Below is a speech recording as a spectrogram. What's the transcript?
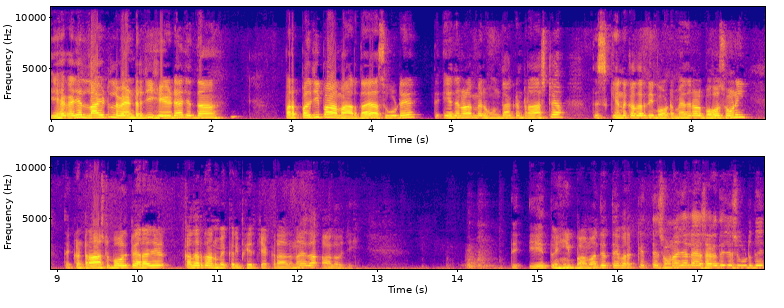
ਇਹ ਹੈਗਾ ਜੇ ਲਾਈਟ ਲਵੈਂਡਰ ਜੀ ਸ਼ੇਡ ਹੈ ਜਿੱਦਾਂ ਪਰਪਲ ਜੀ ਭਾ ਮਾਰਦਾ ਆ ਸੂਟ ਇਹ, ਤੇ ਇਹਦੇ ਨਾਲ ਮੈਰੂਨ ਦਾ ਕੰਟਰਾਸਟ ਆ, ਤੇ ਸਕਿਨ ਕਲਰ ਦੀ ਬਾਟਮ ਹੈ ਇਹਦੇ ਨਾਲ ਬਹੁਤ ਸੋਹਣੀ। ਤੇ ਕੰਟਰਾਸਟ ਬਹੁਤ ਪਿਆਰਾ ਜੇ ਕਲਰ ਤੁਹਾਨੂੰ ਮੈਂ ਇੱਕ ਵਾਰੀ ਫੇਰ ਚੈੱਕ ਕਰਾ ਦਿੰਦਾ, ਇਹਦਾ ਆ ਲਓ ਜੀ। ਤੇ ਇਹ ਤੁਸੀਂ ਬਾਹਾਂ ਦੇ ਉੱਤੇ ਵਰਕ ਕਿਤੇ, ਸੋਹਣਾ ਜਿਹਾ ਲੈ ਸਕਦੇ ਜੇ ਸੂਟ ਦੇ।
